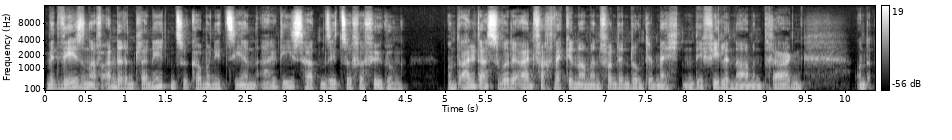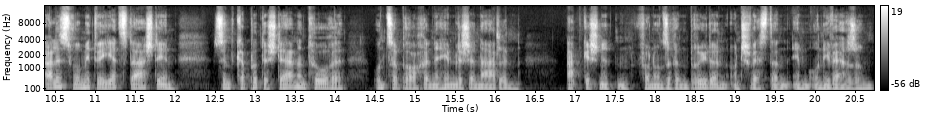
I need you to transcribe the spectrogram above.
mit Wesen auf anderen Planeten zu kommunizieren, all dies hatten sie zur Verfügung. Und all das wurde einfach weggenommen von den Dunkelmächten, die viele Namen tragen, und alles, womit wir jetzt dastehen, sind kaputte Sternentore und zerbrochene himmlische Nadeln, abgeschnitten von unseren Brüdern und Schwestern im Universum.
